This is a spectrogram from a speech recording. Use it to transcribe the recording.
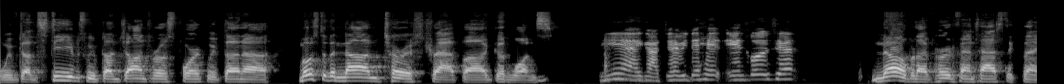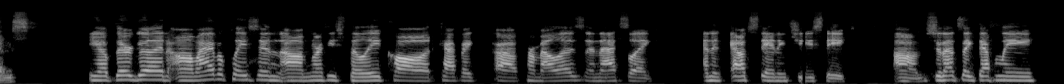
we've done Steve's, we've done John's roast pork, we've done uh most of the non-tourist trap uh good ones. Yeah, I got you. Have you hit Angelo's yet? No, but I've heard fantastic things. Yep, they're good. Um, I have a place in um Northeast Philly called Cafe uh, Carmela's, and that's like an, an outstanding cheesesteak. Um, so that's like definitely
